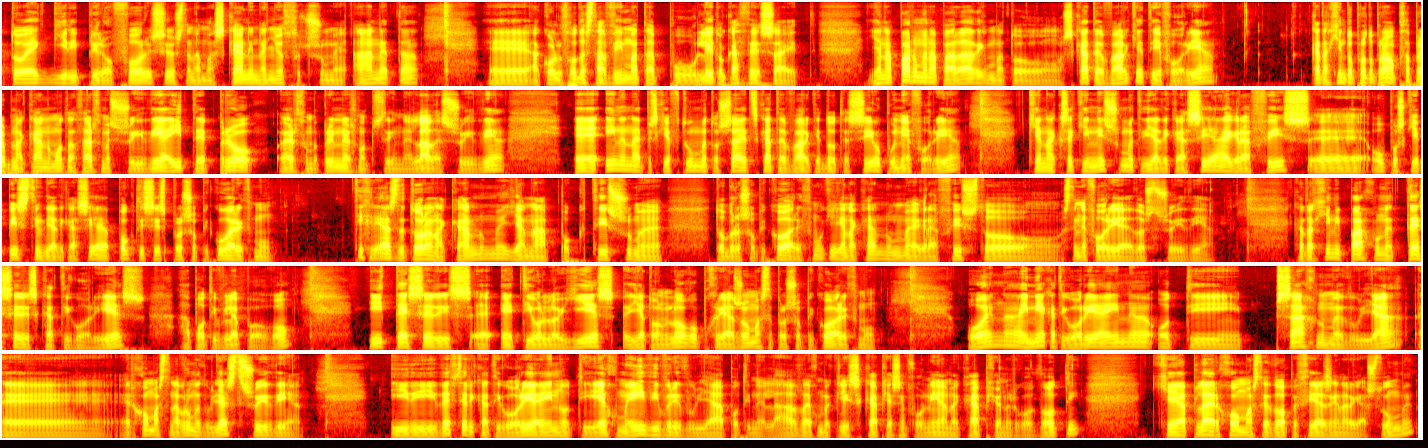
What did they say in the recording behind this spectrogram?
100% έγκυρη πληροφόρηση ώστε να μας κάνει να νιώθουμε άνετα ε, ακολουθώντας τα βήματα που λέει το κάθε site. Για να πάρουμε ένα παράδειγμα το Scattermarket, η εφορία, καταρχήν το πρώτο πράγμα που θα πρέπει να κάνουμε όταν θα έρθουμε στη Σουηδία είτε πριν έρθουμε, πριν έρθουμε στην Ελλάδα στη Σουηδία ε, είναι να επισκεφτούμε το site scattermarket.se όπου είναι η εφορία και να ξεκινήσουμε τη διαδικασία εγγραφής ε, όπως και επίσης τη διαδικασία απόκτησης προσωπικού αριθμού. Τι χρειάζεται τώρα να κάνουμε για να αποκτήσουμε τον προσωπικό αριθμό και για να κάνουμε εγγραφή στο, στην εφορία εδώ στη Σουηδία; Καταρχήν υπάρχουν τέσσερις κατηγορίες από ό,τι βλέπω εγώ ή τέσσερις ε, αιτιολογίες για τον λόγο που χρειαζόμαστε προσωπικό αριθμό. Ο ένα, η μία κατηγορία είναι ότι ψάχνουμε δουλειά, ε, ερχόμαστε να βρούμε δουλειά στη Σουηδία. Η δεύτερη κατηγορία είναι ότι έχουμε ήδη βρει δουλειά από την Ελλάδα, έχουμε κλείσει κάποια συμφωνία με κάποιον εργοδότη και απλά ερχόμαστε εδώ απευθείας για να εργαστούμε.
